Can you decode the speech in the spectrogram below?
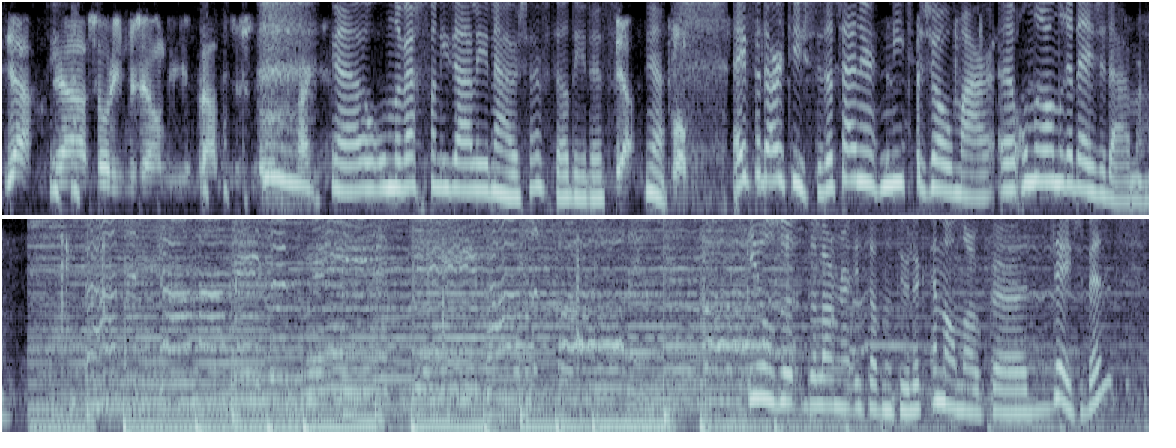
Ja, ja, sorry, mijn zoon die praat tussendoor. Ja, onderweg van Italië naar huis, hè? vertelde je net. Ja, klopt. Even de artiesten, dat zijn er niet zomaar. Eh, onder andere deze dame. Ilse de Lange is dat natuurlijk. En dan ook eh, deze band.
